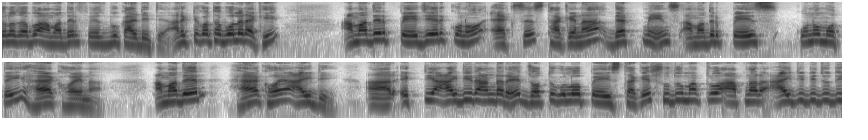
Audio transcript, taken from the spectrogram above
চলে যাব আমাদের ফেসবুক আইডিতে। আরেকটি কথা বলে রাখি, আমাদের পেজের কোনো অ্যাক্সেস থাকে না। দ্যাট মিন্স আমাদের পেজ কোনো মতেই হ্যাক হয় না। আমাদের হ্যাক হয় আইডি। আর একটি আইডির আন্ডারে যতগুলো পেজ থাকে, শুধুমাত্র আপনার আইডিটি যদি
